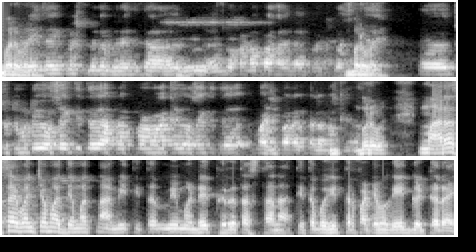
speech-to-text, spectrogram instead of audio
बरोबर आहे. प्रश्न गंभीर आहे. तिथं लोकांना बसायला बरोबर. छोटे मोठे व्यवसाय तिथं आपल्या प्रभागातले व्यवसाय तिथं भाजीपाला विकायला बरोबर महाराज साहेबांच्या माध्यमातून आम्ही तिथं मी मंडईत फिरत असताना तिथं बघितलं तर पाठीमागे एक गटर आहे.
